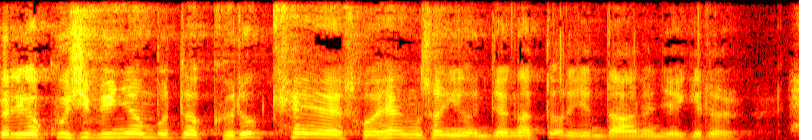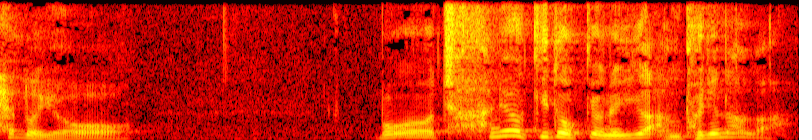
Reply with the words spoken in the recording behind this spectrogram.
그러니까 92년부터 그렇게 소행성이 언젠가 떨어진다는 얘기를 해도요, 뭐 전혀 기독교는 이거 안 퍼져나가.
